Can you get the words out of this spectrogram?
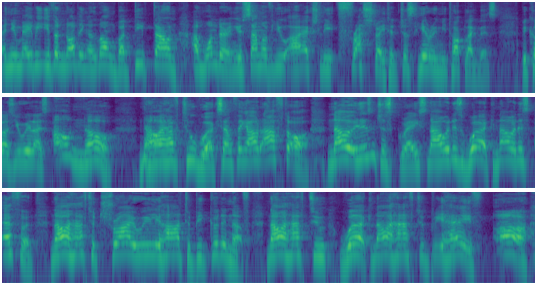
and you may be even nodding along, but deep down, I'm wondering if some of you are actually frustrated just hearing me talk like this because you realize, oh no, now I have to work something out after all. Now it isn't just grace, now it is work, now it is effort. Now I have to try really hard to be good enough. Now I have to work, now I have to behave. Ah, oh,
